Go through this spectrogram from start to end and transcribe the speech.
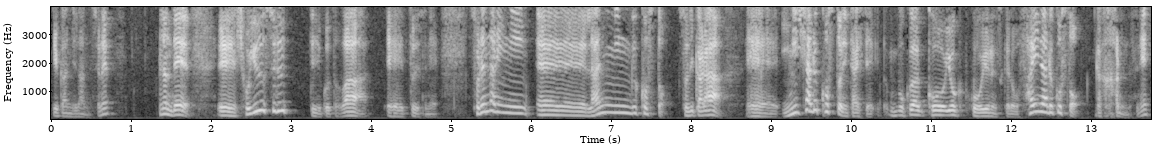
ていう感じなんですよね。なんで、えー、所有するっていうことは、えー、っとですね、それなりに、えー、ランニングコスト、それから、えー、イニシャルコストに対して、僕はこう、よくこう言うんですけど、ファイナルコストがかかるんですね。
